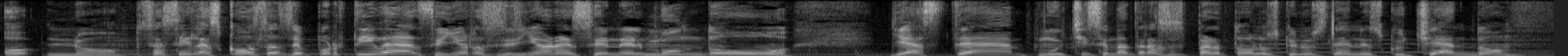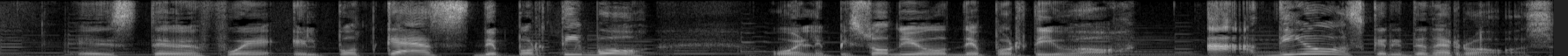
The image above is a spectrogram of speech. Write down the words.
o no. Pues así las cosas deportivas, señoras y señores, en el mundo. Ya está. Muchísimas gracias para todos los que nos estén escuchando. Este fue el podcast deportivo o el episodio deportivo. Adiós, querida de Ross.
